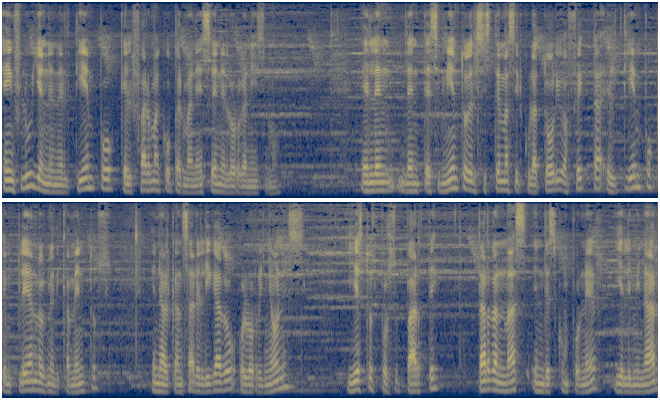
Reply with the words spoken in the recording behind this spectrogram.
e influyen en el tiempo que el fármaco permanece en el organismo. El enlentecimiento del sistema circulatorio afecta el tiempo que emplean los medicamentos en alcanzar el hígado o los riñones y estos por su parte tardan más en descomponer y eliminar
